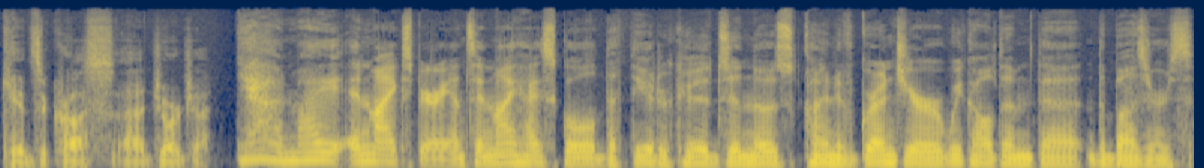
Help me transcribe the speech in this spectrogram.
kids across uh, Georgia. Yeah, in my in my experience in my high school, the theater kids and those kind of grungier, we called them the the buzzers.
